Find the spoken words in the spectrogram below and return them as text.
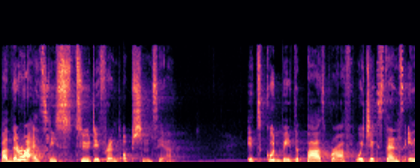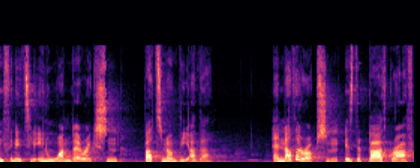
but there are at least two different options here. It could be the path graph which extends infinitely in one direction, but not the other. Another option is the path graph,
